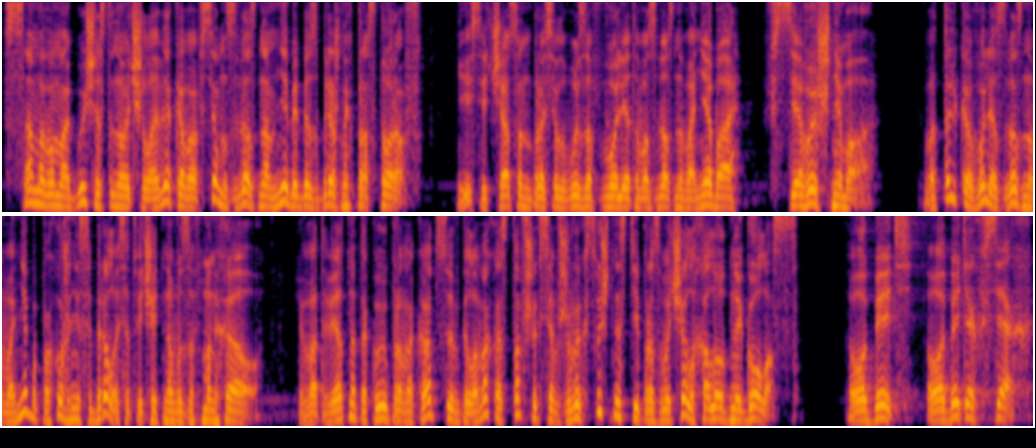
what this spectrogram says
самого могущественного человека во всем звездном небе безбрежных просторов. И сейчас он бросил вызов воле этого звездного неба, Всевышнему. Вот только воля звездного неба, похоже, не собиралась отвечать на вызов Манхао. В ответ на такую провокацию в головах оставшихся в живых сущностей прозвучал холодный голос. «Убить! Убить их всех!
